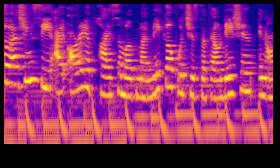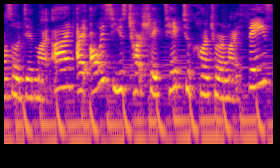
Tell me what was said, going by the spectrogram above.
So as you can see, I already applied some of my makeup, which is the foundation, and also did my eye. I always use Tarte Shape Tape to contour my face.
